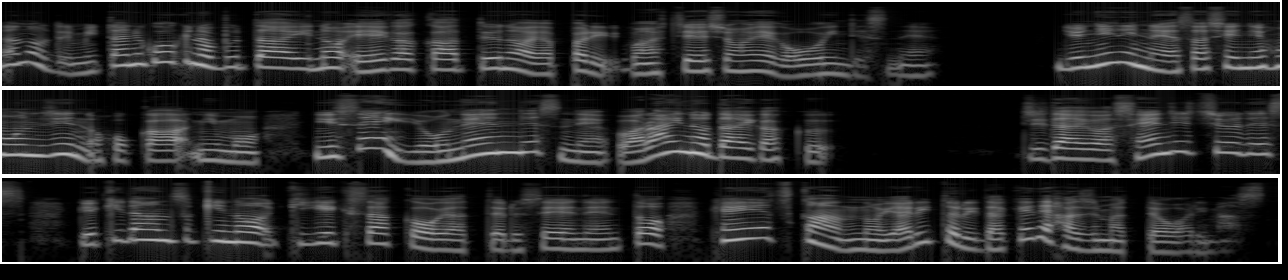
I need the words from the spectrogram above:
なので、三谷幸喜の舞台の映画化っていうのはやっぱりワンシチュエーション映画多いんですね。12人の優しい日本人の他にも、2004年ですね、笑いの大学。時代は戦時中です。劇団好きの喜劇作家をやってる青年と検閲官のやりとりだけで始まって終わります。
